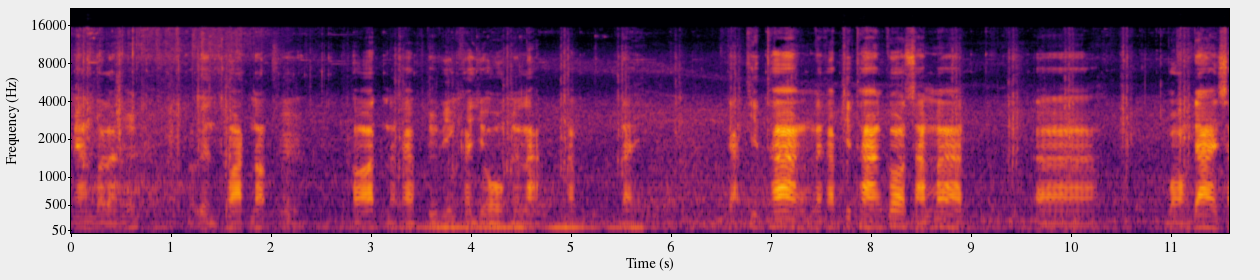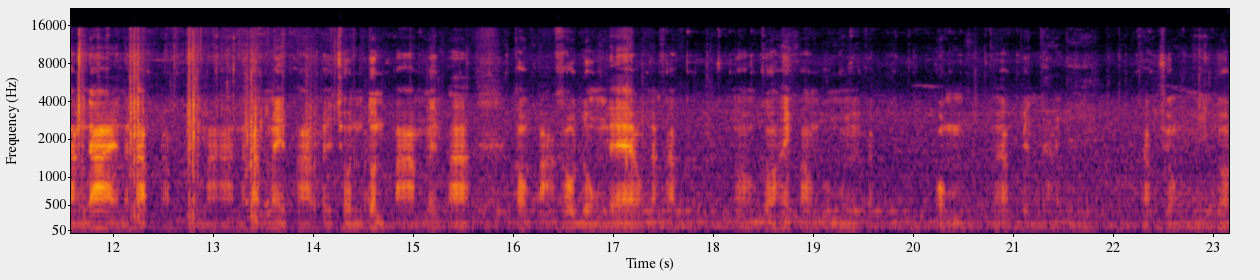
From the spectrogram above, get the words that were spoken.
แม่นบหลังเราเอื่นทอดเนาะเออทอดนะครับหรือวิ่งขยโยกนั่นแหละครับได้จากทิศทางนะครับทิศทางก็สามารถอบอกได้สั่งได้นะครับกลับคืนมานะครับไม่พาไปชนต้นปาล์มไม่พาเข้าป่าเข้าดงแล้วนะครับน้องก็ให้ความร่วมมือกับผมนะครับเป็นอย่างดีครับช่วงนี้ก็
